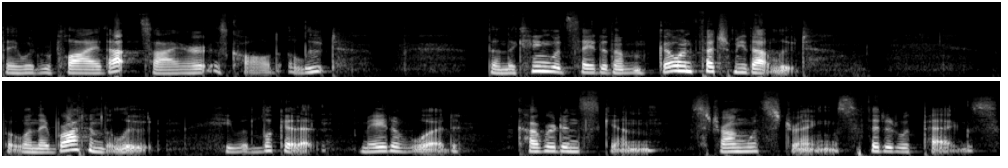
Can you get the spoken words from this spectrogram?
They would reply, That, sire, is called a lute. Then the king would say to them, Go and fetch me that lute. But when they brought him the lute, he would look at it, made of wood, covered in skin, strung with strings, fitted with pegs.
